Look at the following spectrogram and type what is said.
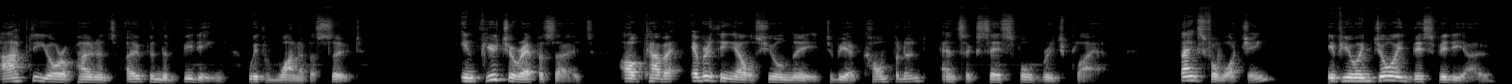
after your opponents open the bidding with one of a suit. In future episodes, I'll cover everything else you'll need to be a confident and successful bridge player. Thanks for watching. If you enjoyed this video,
